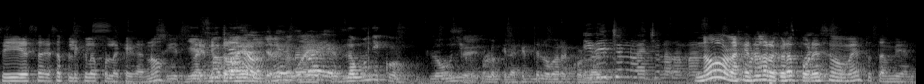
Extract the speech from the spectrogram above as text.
Sí, esa, esa película por la que ganó. Sí, Jerry Maguire. Es lo único, lo único Sí. por lo que la gente lo va a Y recordar. de hecho no ha hecho nada más. No, la gente lo recuerda por ese momento también.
